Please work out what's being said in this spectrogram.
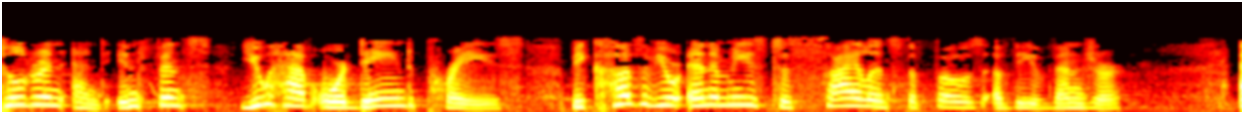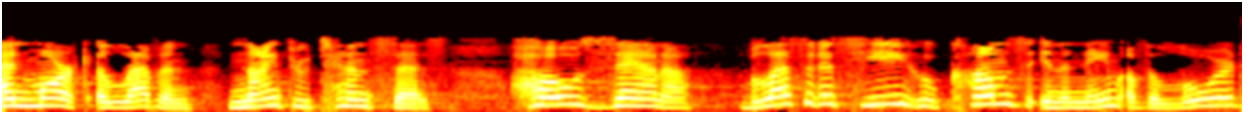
children and infants, you have ordained praise because of your enemies to silence the foes of the avenger. And Mark 11, 9 through 10 says, Hosanna, blessed is he who comes in the name of the Lord.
